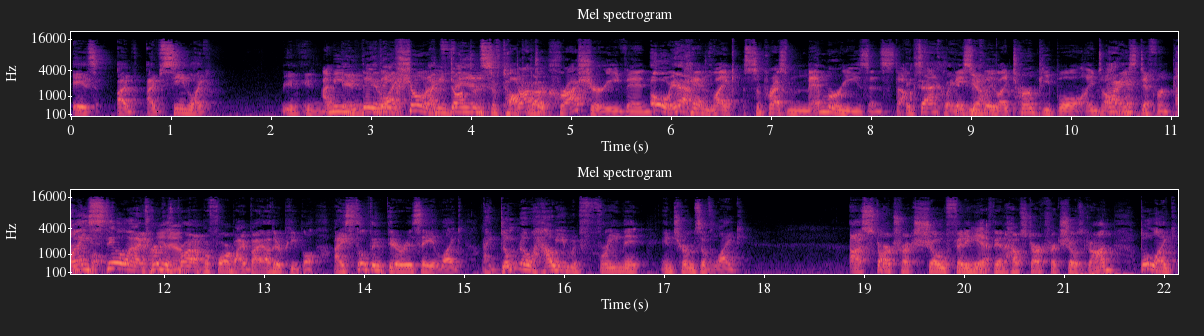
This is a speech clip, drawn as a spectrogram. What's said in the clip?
is I've I've seen like in, in I mean, in, they, in, they've like, shown. I mean, Doctor have Doctor Crusher even. Oh, yeah. can like suppress memories and stuff. Exactly, Basically, yeah. like turn people into almost different people. I still, and I've heard this know? brought up before by, by other people. I still think there is a like. I don't know how you would frame it in terms of like a Star Trek show fitting Yeah. within how Star Trek shows gone, but like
